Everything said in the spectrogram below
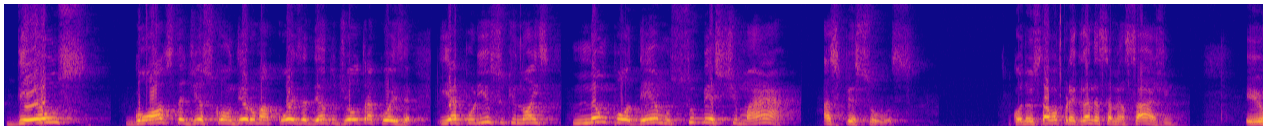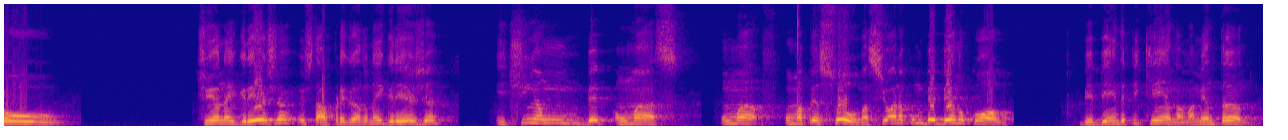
Deus gosta de esconder uma coisa dentro de outra coisa. E é por isso que nós não podemos subestimar as pessoas. Quando eu estava pregando essa mensagem, eu tinha na igreja, eu estava pregando na igreja e tinha um, uma, uma, uma pessoa, uma senhora com um bebê no colo. Bebê ainda pequeno, amamentando.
